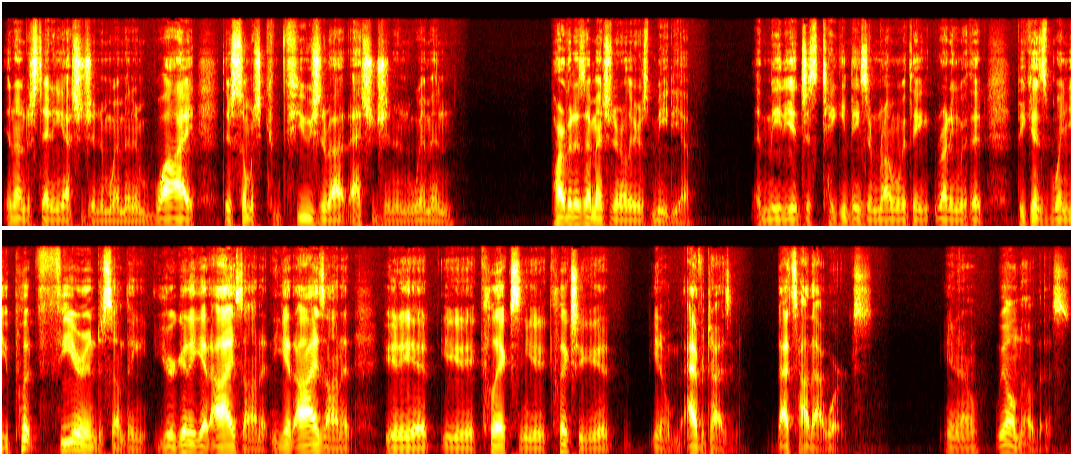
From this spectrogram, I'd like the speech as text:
in understanding estrogen in women and why there's so much confusion about estrogen in women. Part of it, as I mentioned earlier, is media. And media just taking things and running with it, running with it. Because when you put fear into something, you're going to get eyes on it. And you get eyes on it, you're going to get you're going to get clicks, and you get clicks, to get you know advertising. That's how that works. You know, we all know this.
